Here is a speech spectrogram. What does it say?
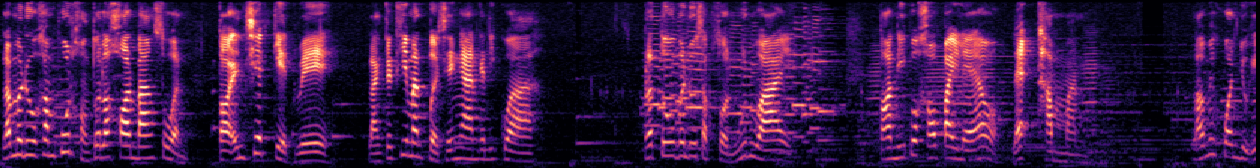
เรามาดูคำพูดของตัวละครบางส่วน ต่อ Ancient Gateway หลังจากที่มันเปิดใช้งานกันดีกว่า ประตูมันดูสับสนวุ่นวาย ตอนนี้พวกเขาไปแล้วและทำมัน เราไม่ควรอยู่ใก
